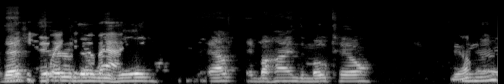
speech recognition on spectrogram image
that We can't wait dinner to go that back. we had out and behind the motel, Yeah. Mhm.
